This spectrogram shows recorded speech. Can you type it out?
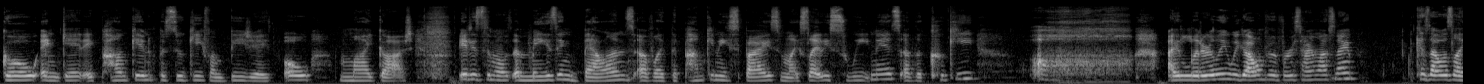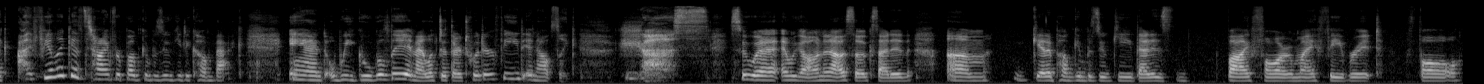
go and get a pumpkin pizookie from BJ's. Oh my gosh. It is the most amazing balance of like the pumpkiny spice and like slightly sweetness of the cookie. Oh, I literally, we got one for the first time last night because I was like, I feel like it's time for Pumpkin Pizookie to come back. And we Googled it and I looked at their Twitter feed and I was like, yes, so we went and we got one and I was so excited. Um, get a pumpkin pizookie. That is by far my favorite fall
